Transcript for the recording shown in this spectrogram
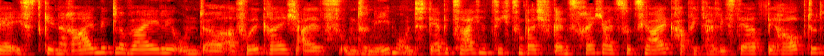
der ist General mittlerweile und äh, erfolgreich als Unternehmer und der bezeichnet sich zum Beispiel ganz frech als Sozialkapitalist. Der behauptet,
